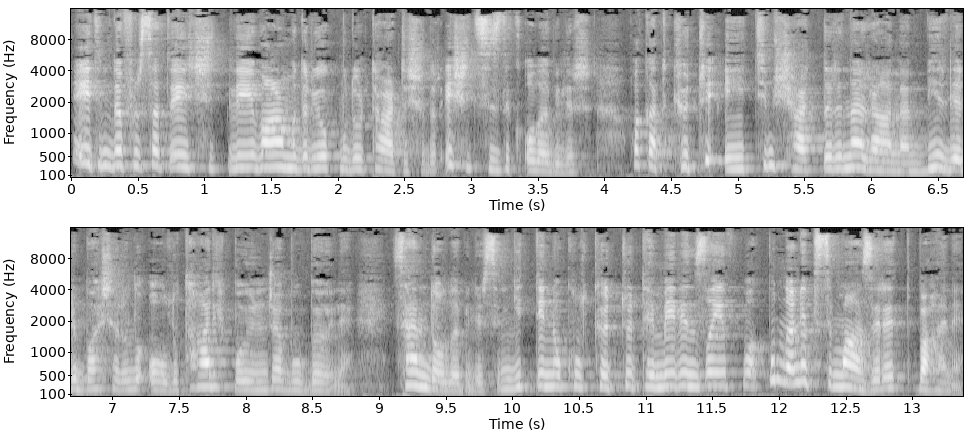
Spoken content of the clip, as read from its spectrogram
eğitimde fırsat eşitliği var mıdır yok mudur tartışılır. Eşitsizlik olabilir. Fakat kötü eğitim şartlarına rağmen birileri başarılı oldu. Tarih boyunca bu böyle. Sen de olabilirsin. Gittiğin okul kötü, temelin zayıf. Bunların hepsi mazeret, bahane.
